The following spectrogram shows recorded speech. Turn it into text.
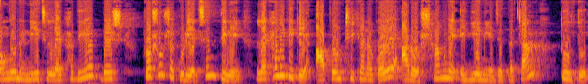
অঙ্গনে নিজ লেখা দিয়ে বেশ প্রশংসা কুড়িয়েছেন তিনি। লেখালেখিকে আপন ঠিকানা করে আরও সামনে এগিয়ে নিয়ে যেতে চান তুলতুল।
